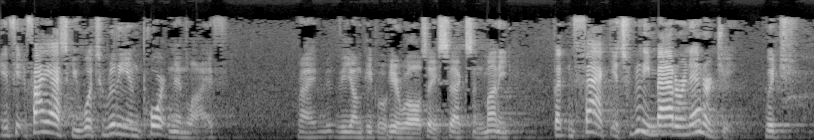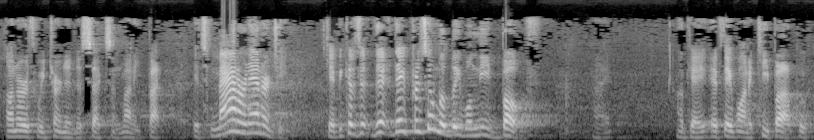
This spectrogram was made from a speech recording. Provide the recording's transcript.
if, if I ask you what's really important in life, right, the young people here will all say sex and money, but in fact, it's really matter and energy, which on Earth we turn into sex and money. But it's matter and energy, okay, because they, they presumably will need both, right? Okay, if they want to keep up.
